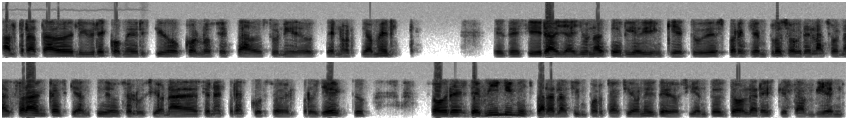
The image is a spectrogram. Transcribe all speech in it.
al Tratado de Libre Comercio con los Estados Unidos de Norteamérica. Es decir, ahí hay una serie de inquietudes, por ejemplo, sobre las zonas francas que han sido solucionadas en el transcurso del proyecto, sobre el de mínimos para las importaciones de 200 dólares que también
